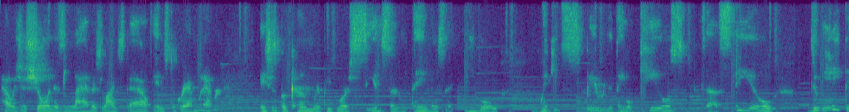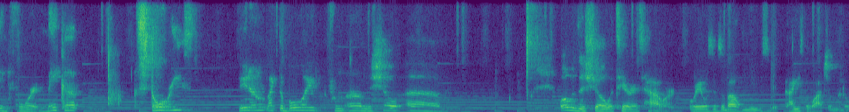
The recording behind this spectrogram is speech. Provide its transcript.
how it's just showing this lavish lifestyle, Instagram, whatever. It's just become where people are seeing certain things, and it's an evil, wicked spirit that they will kill, uh, steal, do anything for it. Makeup, stories, you know, like the boy from um the show. Um, what was the show with Terrence Howard? Where it was just about music. I used to watch a little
